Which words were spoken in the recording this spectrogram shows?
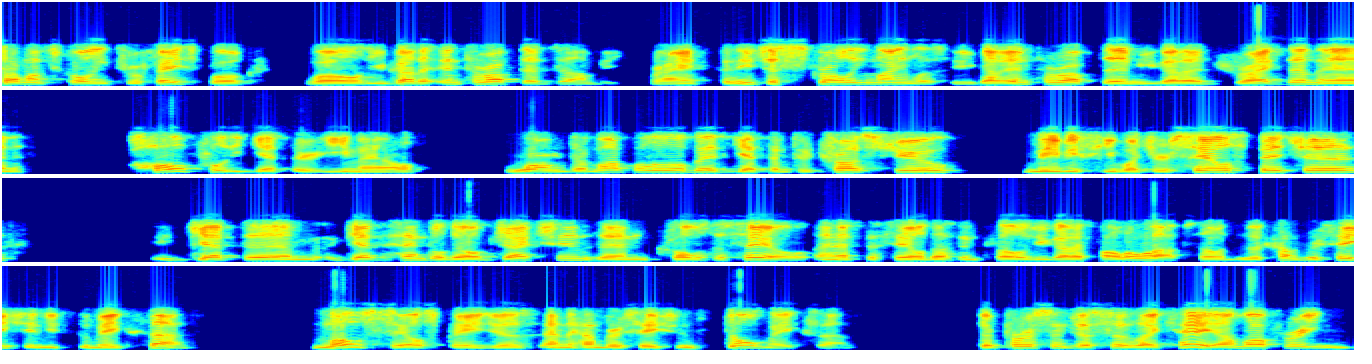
someone's scrolling through Facebook. Well, you got to interrupt that zombie, right? Because he's just scrolling mindlessly. You got to interrupt them. You got to drag them in. Hopefully, get their email warm them up a little bit, get them to trust you, maybe see what your sales pitch is, get them get handle the objections and close the sale. And if the sale doesn't close, you got to follow up. So the conversation needs to make sense. Most sales pages and conversations don't make sense. The person just says like, "Hey, I'm offering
